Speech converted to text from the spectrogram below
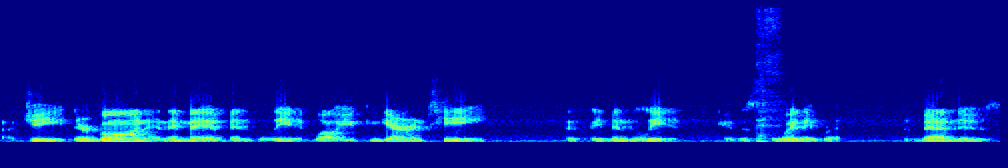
Uh, gee, they're gone and they may have been deleted. Well, you can guarantee that they've been deleted. Okay, this is the way they break the bad news.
